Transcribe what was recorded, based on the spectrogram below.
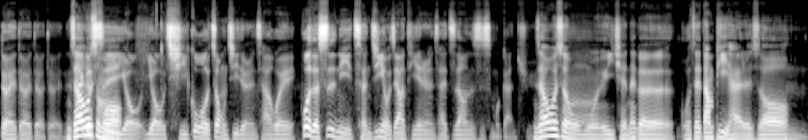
对对对对，你知道那个为什么是有有骑过重机的人才会，或者是你曾经有这样体验的人才知道那是什么感觉你。知道为什么我以前那个我在当屁孩的时候，嗯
